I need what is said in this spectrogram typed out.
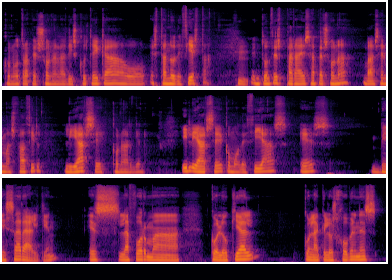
con otra persona en la discoteca o estando de fiesta. Hmm. Entonces para esa persona va a ser más fácil liarse con alguien. Y liarse, como decías, es... Besar a alguien. Es la forma coloquial con la que los jóvenes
